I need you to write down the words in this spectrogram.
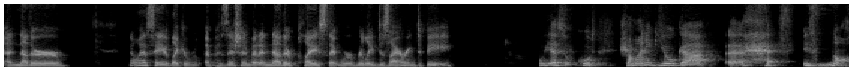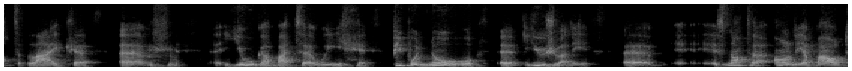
another I don't want to say like a, a position, but another place that we're really desiring to be. Oh, yes, of course. Shamanic yoga uh, is not like uh, um, yoga that uh, we people know uh, usually. uh, is not uh, only about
